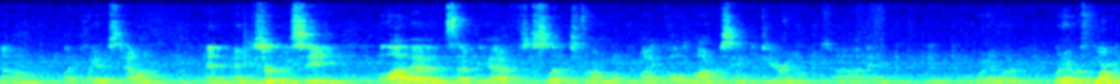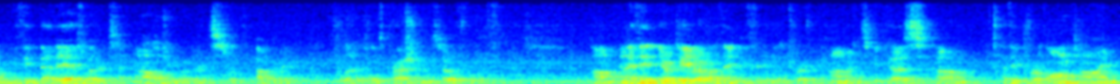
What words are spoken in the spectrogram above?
um, like Plato's telling. And, and you certainly see a lot of evidence that we have slipped from what we might call democracy into tyranny. Uh, and, and whatever, whatever form we think that is, whether it's technology, whether it's sort of outright political oppression and so forth. Um, and I think, you know, David, I want to thank you for your really terrific comments because um, I think for a long time,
